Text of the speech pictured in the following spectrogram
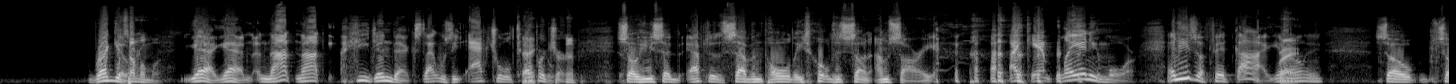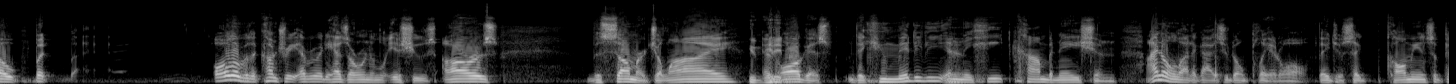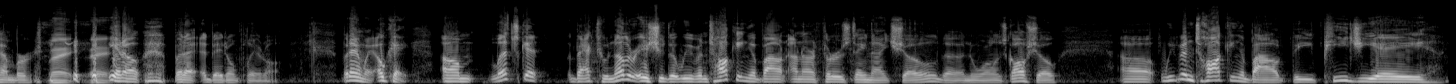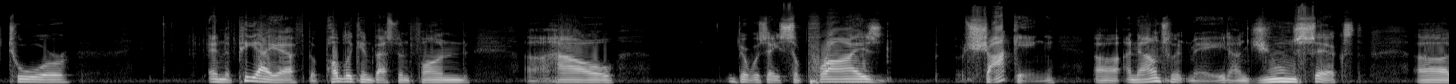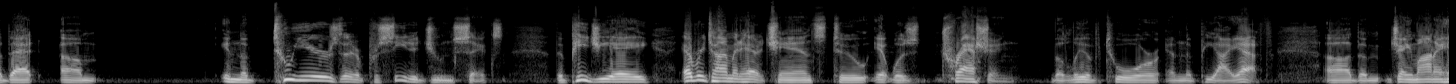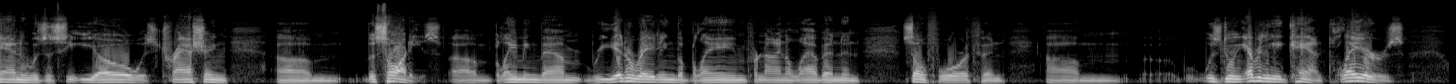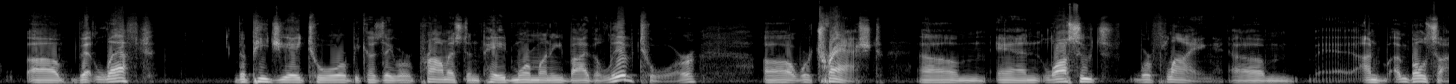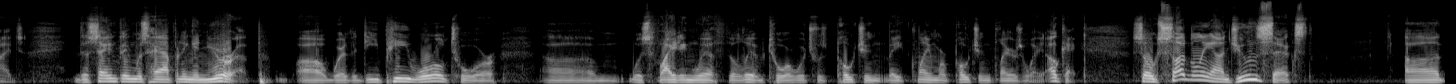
Regular Summer months. Yeah, yeah, not not heat index. That was the actual temperature. Actual temperature, So he said after the seventh hole, he told his son, "I'm sorry, I can't play anymore." And he's a fit guy, you Right. know. So so, but all over the country, everybody has their own little issues. Ours, the summer, July Humidity. and August, the humidity and the heat combination. I know a lot of guys who don't play at all. They just say, "Call me in September." Right, right. you know, but I, they don't play at all. But anyway, okay. Um, let's get back to another issue that we've been talking about on our Thursday night show, the New Orleans Golf Show. Uh, we've been talking about the PGA Tour and the PIF, the Public Investment Fund, uh, how there was a surprise, shocking uh, announcement made on June 6th uh, that um, in the two years that have preceded June 6th, the PGA, every time it had a chance to, it was trashing the LIV Tour and the PIF. Uh, the Jay Monahan, who was the CEO, was trashing um, the Saudis, um, blaming them, reiterating the blame for 9/11 and so forth, and um, was doing everything he can. Players uh, that left the PGA Tour because they were promised and paid more money by the LIV Tour uh, were trashed, um, and lawsuits were flying um, on, on, both sides. The same thing was happening in Europe, uh, where the DP World Tour um, was fighting with the LIV Tour, which was poaching. They claim were poaching players away. Okay, so suddenly on June sixth, uh,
